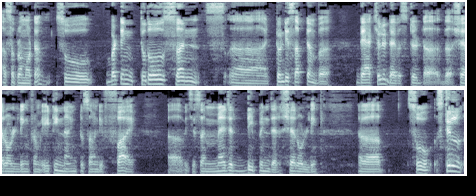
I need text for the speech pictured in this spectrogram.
as a promoter. So, but in 2020 uh, September, they actually divested uh, the shareholding from 89 to 75 uh, which is a major dip in their shareholding. Uh, so still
